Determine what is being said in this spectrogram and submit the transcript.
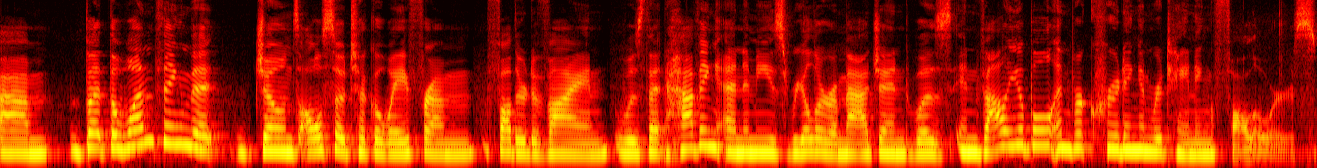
Um, but the one thing that Jones also took away from Father Divine was that having enemies, real or imagined, was invaluable in recruiting and retaining followers.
